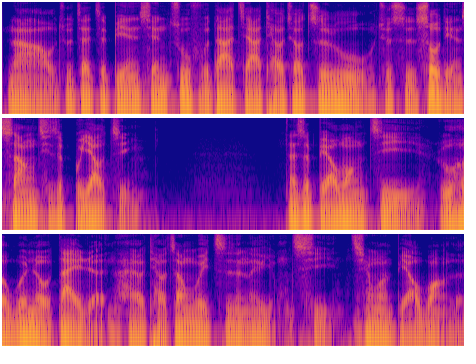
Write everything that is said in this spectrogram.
那我就在这边先祝福大家调教之路，就是受点伤其实不要紧，但是不要忘记如何温柔待人，还有挑战未知的那个勇气，千万不要忘了。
